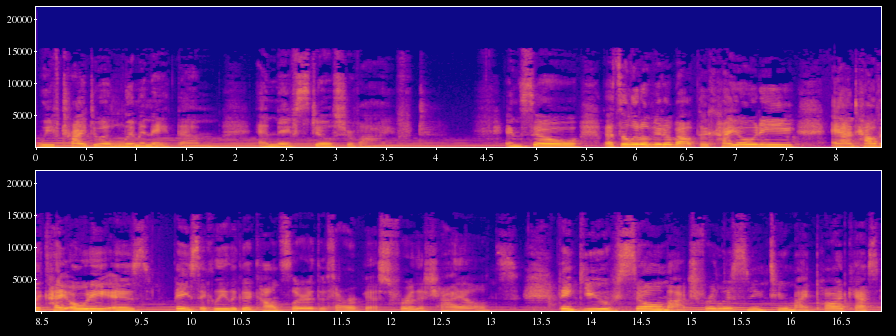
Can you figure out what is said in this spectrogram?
we've tried to eliminate them, and they've still survived. And so that's a little bit about the coyote and how the coyote is basically the good counselor, the therapist for the child. Thank you so much for listening to my podcast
